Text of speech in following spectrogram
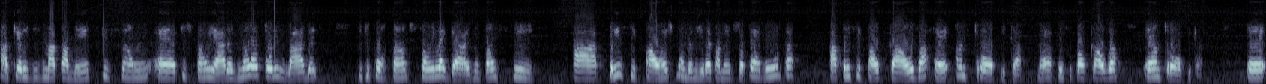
aqueles desmatamentos que, são, é, que estão em áreas não autorizadas e que, portanto, são ilegais. Então, sim, a principal, respondendo diretamente a sua pergunta, a principal causa é antrópica, né? A principal causa é antrópica. É,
